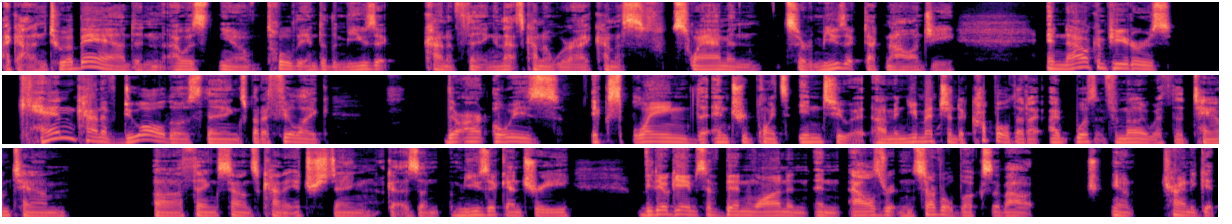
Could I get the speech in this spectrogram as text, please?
I got into a band and I was, you know, totally into the music kind of thing. And that's kind of where I kind of swam in sort of music technology. And now computers can kind of do all those things, but I feel like there aren't always explained the entry points into it. I mean, you mentioned a couple that I, I wasn't familiar with. The Tam Tam uh, thing sounds kind of interesting as a, music entry. Video games have been one, and, and Al's written several books about you know trying to get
